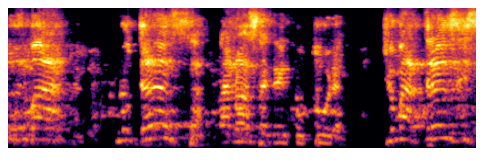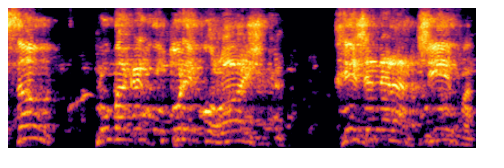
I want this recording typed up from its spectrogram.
uma mudança na nossa agricultura, de uma transição para uma agricultura ecológica, regenerativa,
